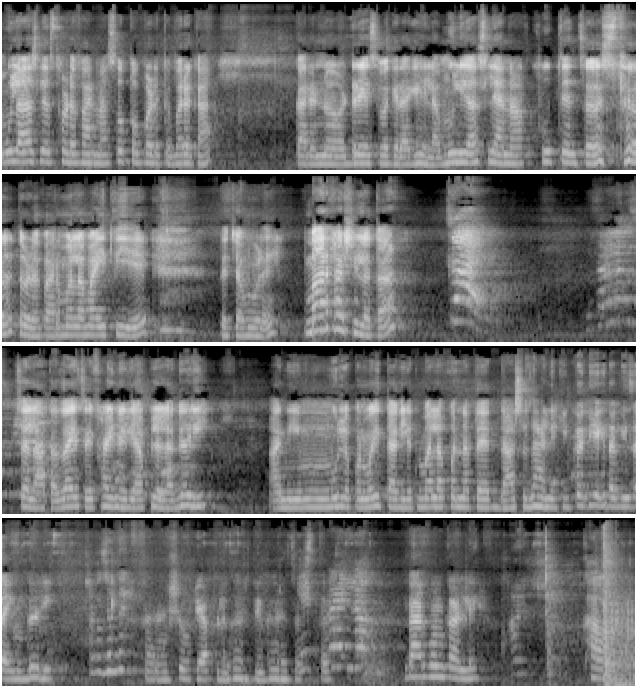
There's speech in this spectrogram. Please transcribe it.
मुलं असल्यास थोडंफार ना सोपं पडतं बरं का. कारण ड्रेस वगैरे घ्यायला. मुली असल्या ना खूप त्यांचं असतं थोडंफार मला माहिती आहे त्याच्यामुळे. मार खाशील आता? चला आता जायचंय फायनली आपल्याला घरी. आणि मुलं पण वैतागलेत. मला पण आता एकदा असं झालं की कधी एकदा मी जाईन घरी. कारण शेवटी आपलं घर ते घरच असतं. दार कोण काढले? खावा.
